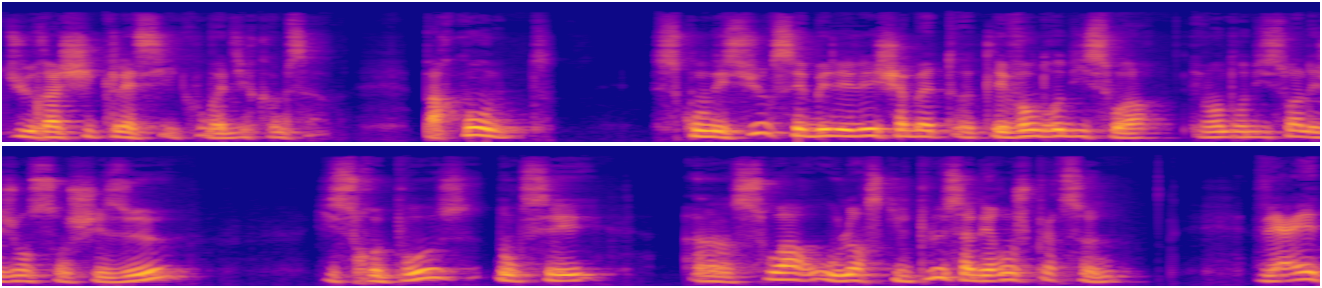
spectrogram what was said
du Rashi classique, on va dire comme ça. Par contre, ce qu'on est sûr, c'est Belélé Shabbatot, les vendredis soirs. Les vendredis soirs, les gens sont chez eux, ils se reposent, donc c'est un soir où lorsqu'il pleut, ça dérange personne. Ve'et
